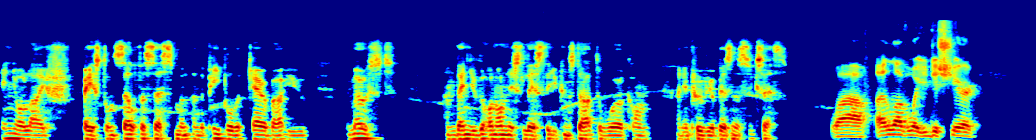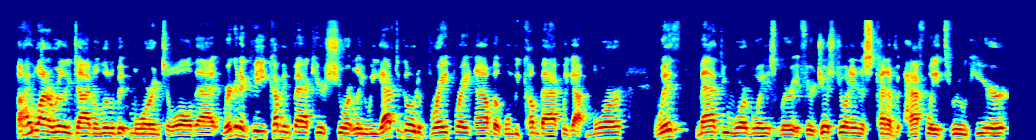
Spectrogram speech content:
in your life based on self assessment and the people that care about you the most. And then you've got an honest list that you can start to work on and improve your business success. Wow. I love what you just shared. I want to really dive a little bit more into all that. We're going to be coming back here shortly. We have to go to break right now, but when we come back, we got more with Matthew Warboys. Where if you're just joining us kind of halfway through here,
